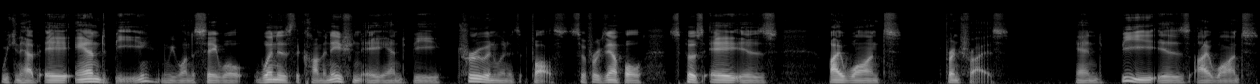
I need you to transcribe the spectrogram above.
we can have A and B, and we want to say, well, when is the combination A and B true and when is it false? So for example, suppose A is I want french fries, and B is I want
